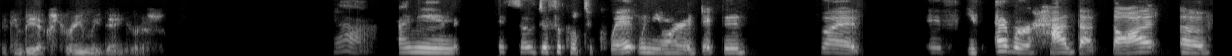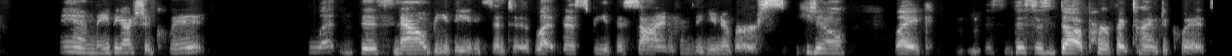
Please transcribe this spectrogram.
it can be extremely dangerous. Yeah. I mean, it's so difficult to quit when you are addicted. But if you've ever had that thought of man, maybe I should quit. Let this now be the incentive. Let this be the sign from the universe. You know, like mm-hmm. this this is the perfect time to quit.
